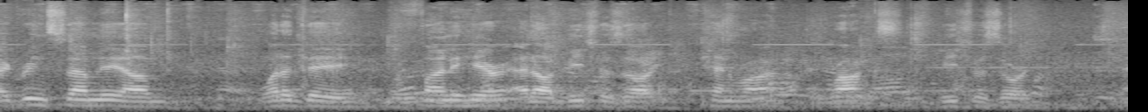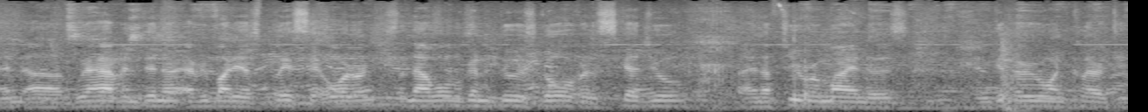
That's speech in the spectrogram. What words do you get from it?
right, Greens family, um, what a day. We're finally here at our beach resort, Ken Rock, Rocks Beach Resort. And uh, we're having dinner. Everybody has placed their order. So now what we're going to do is go over the schedule and a few reminders and give everyone clarity.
